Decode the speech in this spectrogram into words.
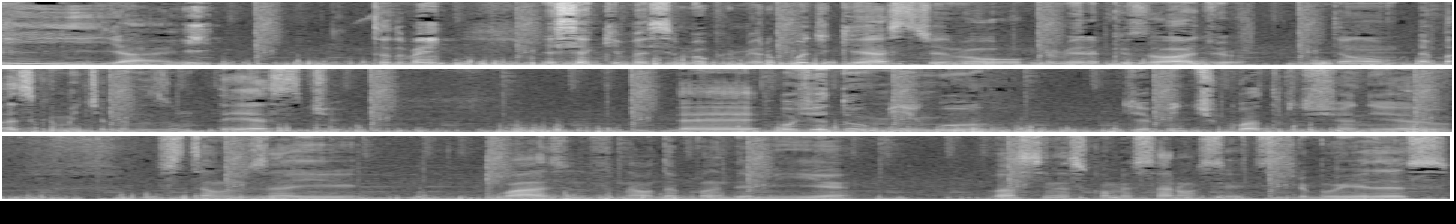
E aí, tudo bem? Esse aqui vai ser meu primeiro podcast, meu primeiro episódio, então é basicamente apenas um teste. É, hoje é domingo, dia 24 de janeiro, estamos aí quase no final da pandemia, vacinas começaram a ser distribuídas,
